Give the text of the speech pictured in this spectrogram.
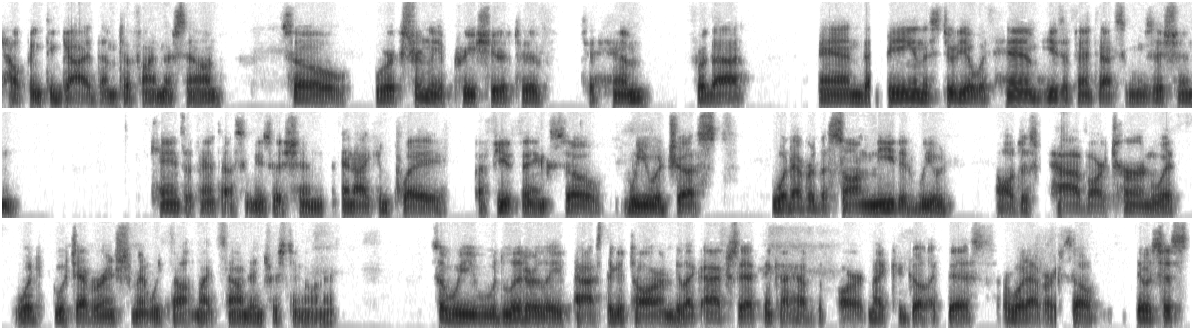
helping to guide them to find their sound. So we're extremely appreciative to him for that. And being in the studio with him, he's a fantastic musician. Kane's a fantastic musician, and I can play a few things. So we would just whatever the song needed, we would all just have our turn with, whichever instrument we thought might sound interesting on it. So we would literally pass the guitar and be like, actually, I think I have the part and I could go like this or whatever. So it was just,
